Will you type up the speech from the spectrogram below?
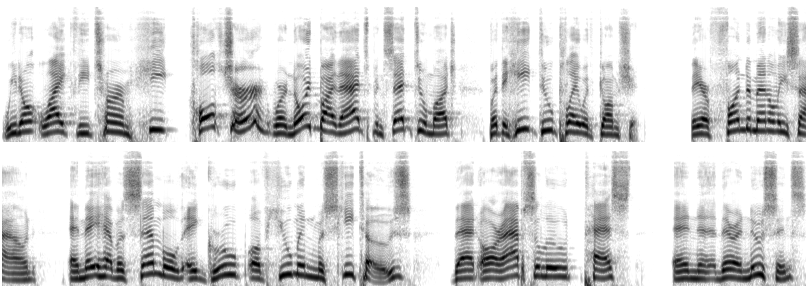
We don't like the term Heat culture. We're annoyed by that. It's been said too much, but the Heat do play with gumption. They are fundamentally sound, and they have assembled a group of human mosquitoes that are absolute pests, and uh, they're a nuisance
